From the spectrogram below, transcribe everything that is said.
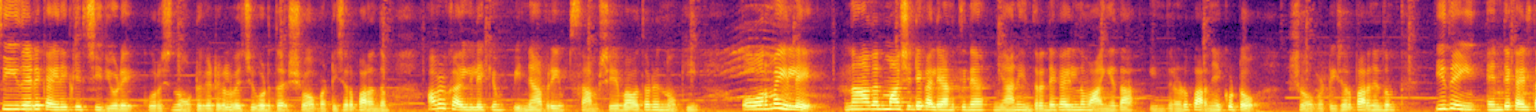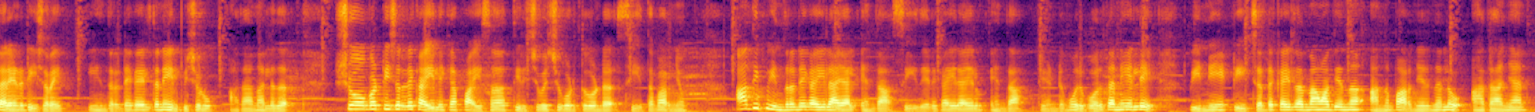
സീതയുടെ കയ്യിലേക്ക് ചിരിയോടെ കുറച്ച് നോട്ടുകെട്ടുകൾ വെച്ച് കൊടുത്ത് ശോഭ ടീച്ചർ പറഞ്ഞതും അവൾ കയ്യിലേക്കും പിന്നെ അവരെയും സംശയഭാവത്തോടെ നോക്കി. ഓർമ്മയില്ലേ? നാഥൻ മാഷിന്റെ കല്യാണത്തിന് ഞാൻ ഇന്ദ്രന്റെ കയ്യിൽ നിന്ന് വാങ്ങിയതാ. ഇന്ദ്രനോട് പറഞ്ഞേക്കൂട്ടോ ശോഭ ടീച്ചർ പറഞ്ഞതും ഇത് എന്റെ കയ്യിൽ തരേണ്ട ടീച്ചറെ ഇന്ദ്രന്റെ കയ്യിൽ തന്നെ ഏൽപ്പിച്ചോളൂ അതാ നല്ലത്. ശോഭ ടീച്ചറുടെ കയ്യിലേക്ക് ആ പൈസ തിരിച്ചു വെച്ച് കൊടുത്തുകൊണ്ട് സീത പറഞ്ഞു അതിപ്പോൾ ഇന്ദ്രന്റെ കയ്യിലായാൽ എന്താ? സീതയുടെ കയ്യിലായാലും എന്താ? രണ്ടും ഒരുപോലെ തന്നെയല്ലേ? പിന്നെ ടീച്ചറുടെ കയ്യിൽ തന്നാൽ മതിയെന്ന് അന്ന് പറഞ്ഞിരുന്നല്ലോ. അതാ ഞാൻ.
